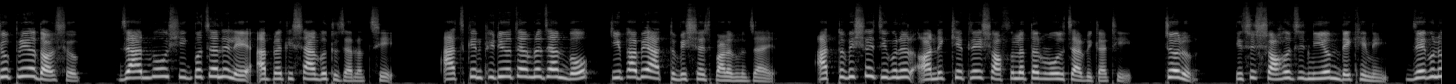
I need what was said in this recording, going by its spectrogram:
সুপ্রিয় দর্শক, জানব ও শিখব চ্যানেলে আপনাকে স্বাগত জানাচ্ছি। আজকের ভিডিওতে আমরা জানব কীভাবে আত্মবিশ্বাস বাড়ানো যায়। আত্মবিশ্বাস জীবনের অনেক ক্ষেত্রে সফলতার মূল চাবিকাঠি। চলুন, কিছু সহজ নিয়ম দেখে নিন যেগুলো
